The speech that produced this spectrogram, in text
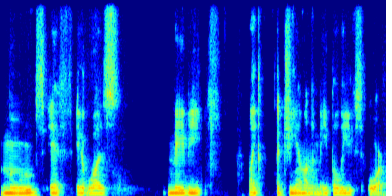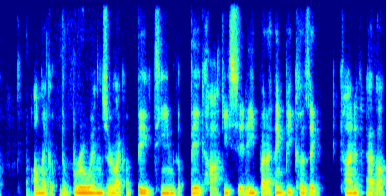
moves if it was maybe like a GM on the Maple Leafs or on like the Bruins or like a big team, the big hockey city. But I think because they kind of have a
